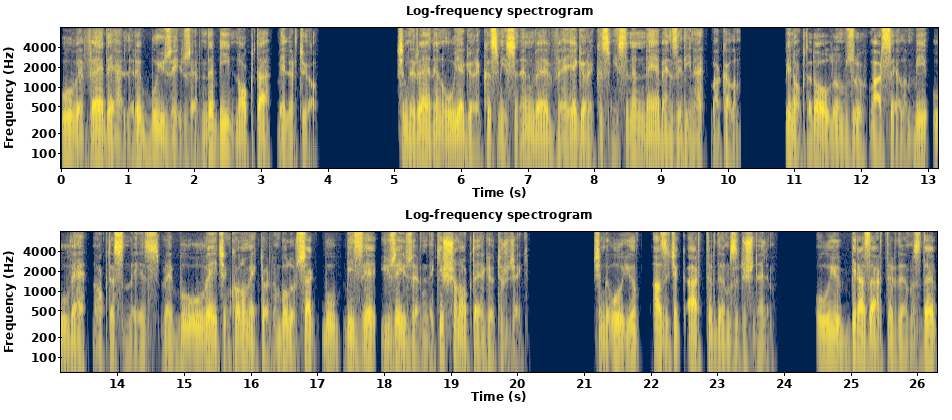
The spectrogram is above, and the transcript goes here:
u ve v değerleri bu yüzey üzerinde bir nokta belirtiyor. Şimdi r'nin u'ya göre kısmisinin ve v'ye göre kısmisinin neye benzediğine bakalım. Bir noktada olduğumuzu varsayalım. Bir uv noktasındayız ve bu uv için konum vektörünü bulursak, bu bizi yüzey üzerindeki şu noktaya götürecek. Şimdi u'yu azıcık arttırdığımızı düşünelim. u'yu biraz arttırdığımızda,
